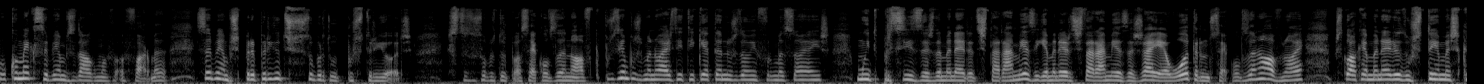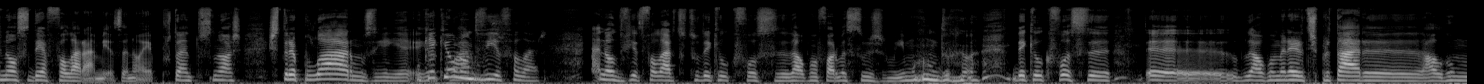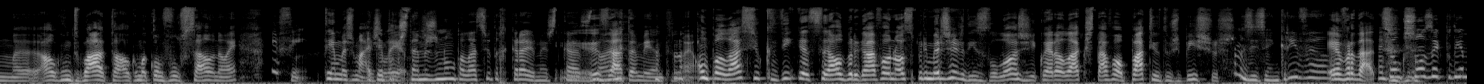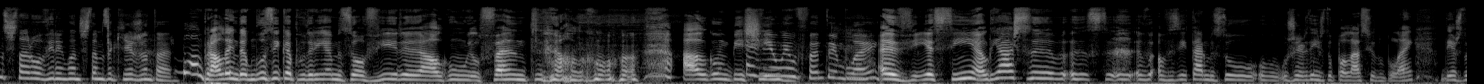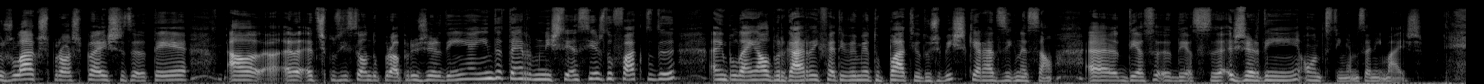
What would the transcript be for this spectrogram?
Como é que sabemos de alguma forma? Sabemos para períodos, sobretudo posteriores, sobretudo para o século XIX, que, por exemplo, os manuais de etiqueta nos dão informações muito precisas da maneira de estar à mesa, e a maneira de estar à mesa já é outra no século XIX, não é? Mas, de qualquer maneira, dos temas que não se deve falar à mesa, não é? Portanto, se nós extrapolarmos e. O que é que eu não devia falar? Ah, não devia falar de tudo aquilo que fosse de alguma forma sujo, imundo, daquilo que fosse uh, de alguma maneira despertar uh, alguma, algum debate, alguma convulsão, não é? Enfim, temas mais Até porque leves. estamos num palácio de recreio, neste caso. Não é? Exatamente. Não é? Um palácio que, diga-se, albergava o nosso primeiro jardim zoológico. Era lá que estava o pátio dos bichos. Mas isso é incrível. É verdade. Então, que sons é que podíamos estar a ouvir enquanto estamos aqui a jantar? Bom, para além da música, poderíamos ouvir eh, algum elefante, algum, algum bichinho. Havia um elefante em Belém? Havia, sim. Aliás, se, se ao visitarmos o, os jardins do Palácio de Belém, desde os lagos para os peixes até a, a, a disposição do próprio jardim, ainda tem reminiscências do facto de, em Belém, albergar efetivamente o pátio dos bichos, que era a designação uh, desse, desse jardim onde tínhamos animais.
